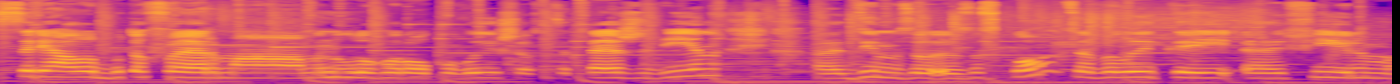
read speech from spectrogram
Серіал Бутоферма минулого року вийшов. Це теж він. Дім за склом. Це великий фільм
